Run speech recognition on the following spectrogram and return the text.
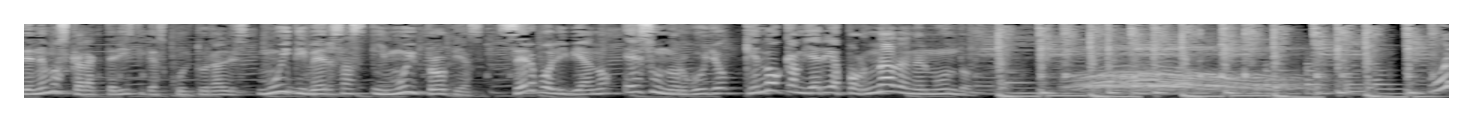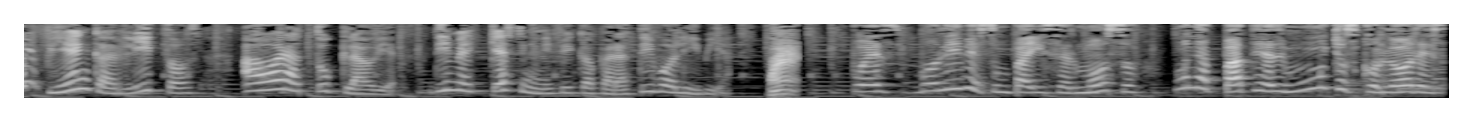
Tenemos características culturales muy diversas y muy propias. Ser boliviano es un orgullo que no cambiaría por nada en el mundo. Bien, Carlitos. Ahora tú, Claudia, dime qué significa para ti Bolivia. Pues Bolivia es un país hermoso, una patria de muchos colores,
